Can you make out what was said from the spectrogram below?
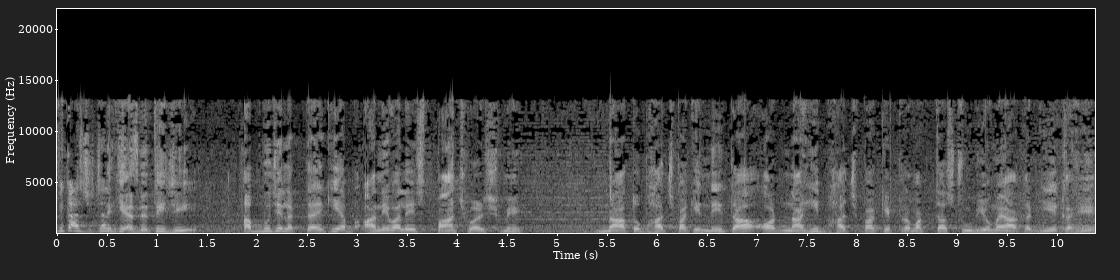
विकास जी देखिए अदिति जी अब मुझे लगता है कि अब आने वाले इस पाँच वर्ष में ना तो भाजपा के नेता और ना ही भाजपा के प्रवक्ता स्टूडियो में आकर ये कहें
